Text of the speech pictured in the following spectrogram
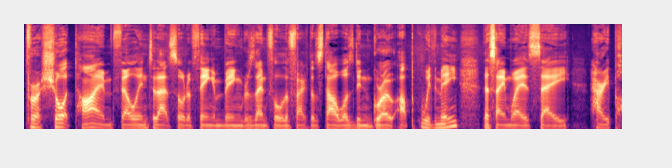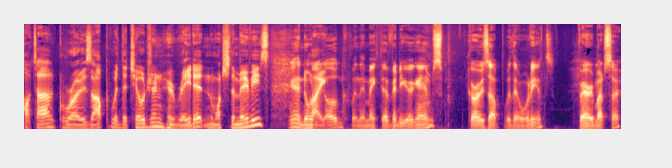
for a short time fell into that sort of thing and being resentful of the fact that Star Wars didn't grow up with me the same way as say Harry Potter grows up with the children who read it and watch the movies. Yeah, Naughty Like- Dog when they make their video games grows up with their audience. Very much so.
